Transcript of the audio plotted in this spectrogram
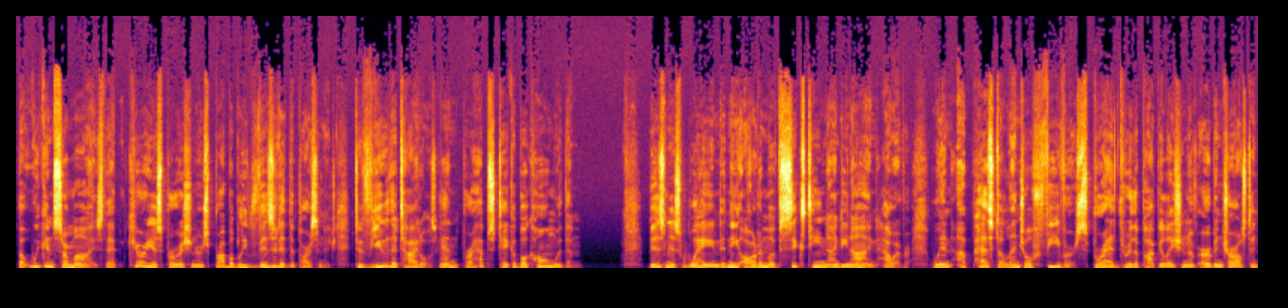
but we can surmise that curious parishioners probably visited the parsonage to view the titles and perhaps take a book home with them. Business waned in the autumn of 1699, however, when a pestilential fever spread through the population of urban Charleston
